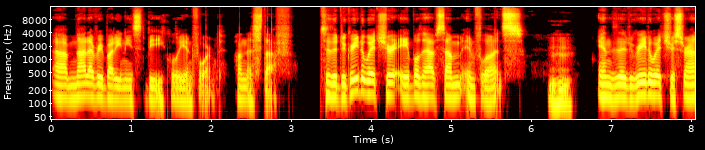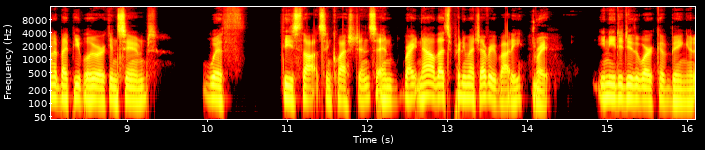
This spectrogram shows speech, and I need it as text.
um, not everybody needs to be equally informed on this stuff. To the degree to which you're able to have some influence, hmm and the degree to which you're surrounded by people who are consumed with these thoughts and questions, and right now that's pretty much everybody, Right. you need to do the work of being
